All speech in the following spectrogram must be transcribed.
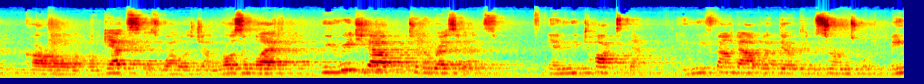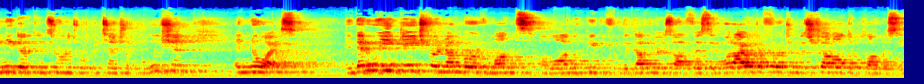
Carl Getz, as well as John Rosenblatt. We reached out to the residents and we talked to them and we found out what their concerns were. Mainly their concerns were potential pollution and noise. And then we engaged for a number of months, along with people from the governor's office, in what I would refer to as shuttle diplomacy.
